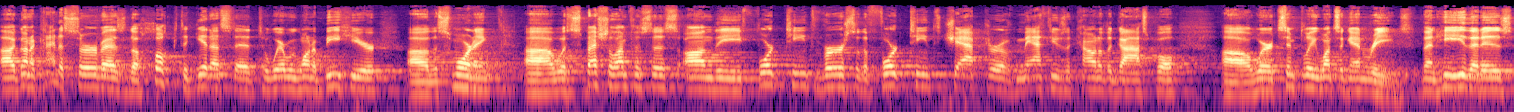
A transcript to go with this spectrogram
uh, going to kind of serve as the hook to get us to, to where we want to be here uh, this morning, uh, with special emphasis on the 14th verse of the 14th chapter of Matthew's account of the gospel, uh, where it simply once again reads Then he, that is,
